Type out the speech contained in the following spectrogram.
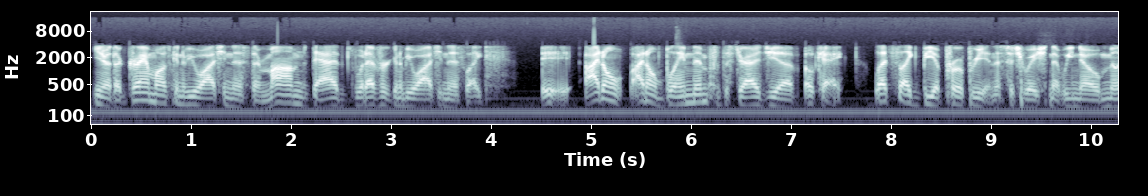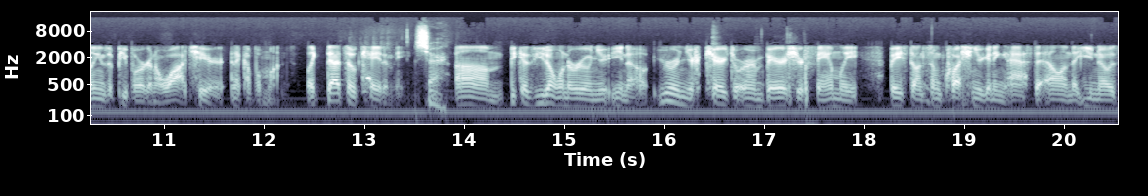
you know, their grandma's going to be watching this, their mom's, dad's, whatever, going to be watching this. Like, it, I don't, I don't blame them for the strategy of, okay, let's like be appropriate in a situation that we know millions of people are going to watch here in a couple months. Like, that's okay to me. Sure. Um, because you don't want to ruin your, you know, ruin your character or embarrass your family based on some question you're getting asked to Ellen that you know is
